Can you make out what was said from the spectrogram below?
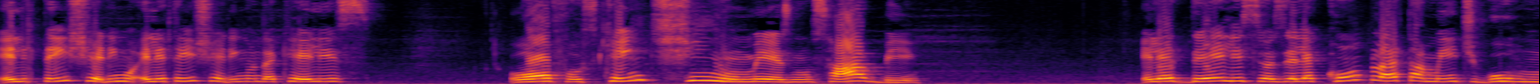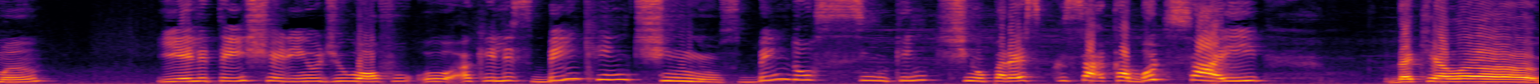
ele tem cheirinho, ele tem cheirinho daqueles waffles quentinho mesmo, sabe? Ele é delicioso, ele é completamente gourmand. E ele tem cheirinho de waffle, aqueles bem quentinhos, bem docinho, quentinho. Parece que acabou de sair daquela.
